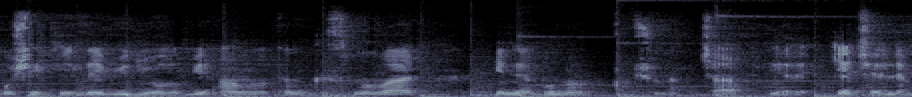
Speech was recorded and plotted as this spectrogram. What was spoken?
bu şekilde videolu bir anlatım kısmı var. Yine bunu şuna çarp diyerek geçelim.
